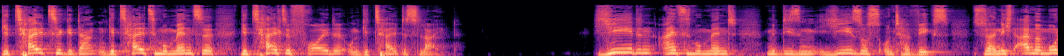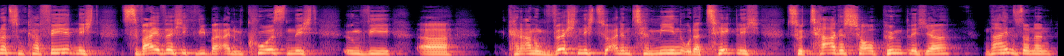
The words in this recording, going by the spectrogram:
geteilte Gedanken, geteilte Momente, geteilte Freude und geteiltes Leid. Jeden einzelnen Moment mit diesem Jesus unterwegs zu sein. Nicht einmal im Monat zum Café, nicht zweiwöchig wie bei einem Kurs, nicht irgendwie, äh, keine Ahnung, wöchentlich zu einem Termin oder täglich zur Tagesschau pünktlich, ja. Nein, sondern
